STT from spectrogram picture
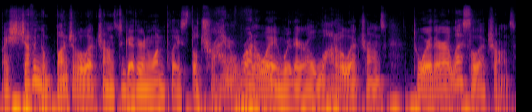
By shoving a bunch of electrons together in one place, they'll try and run away where there are a lot of electrons to where there are less electrons.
